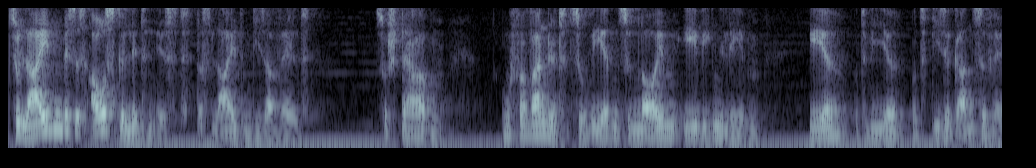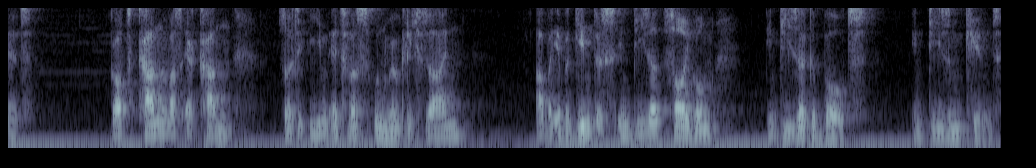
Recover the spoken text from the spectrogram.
zu leiden, bis es ausgelitten ist, das Leiden dieser Welt, zu sterben, um verwandelt zu werden zu neuem ewigen Leben, er und wir und diese ganze Welt. Gott kann, was er kann, sollte ihm etwas unmöglich sein? Aber er beginnt es in dieser Zeugung, in dieser Geburt, in diesem Kind.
